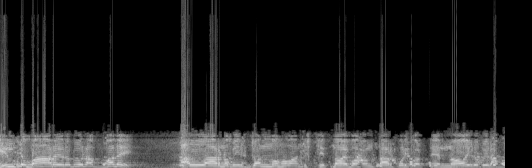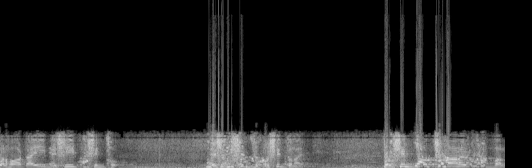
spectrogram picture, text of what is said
কিন্তু বারোই রবিউল আব্বালে আল্লাহর নবীর জন্ম হওয়া নিশ্চিত নয়, বরং তার পরিবর্তে নয় রবিউল আব্বাল হওয়াটাই বেশি প্রসিদ্ধ। বেশি বিশুদ্ধ প্রসিদ্ধ নয়। প্রসিদ্ধ হচ্ছে নয় রবি আব্বাল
